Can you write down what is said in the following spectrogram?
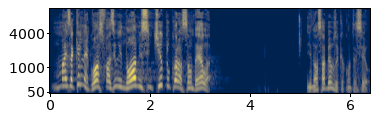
mas aquele negócio fazia um enorme sentido no coração dela. E nós sabemos o que aconteceu.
